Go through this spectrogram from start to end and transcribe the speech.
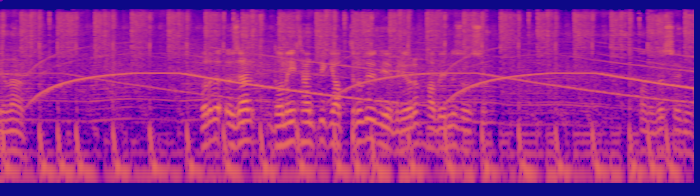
yılan. Bu arada özel donate handlik yaptırılıyor diye biliyorum. Haberiniz olsun. Onu da söyleyeyim.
